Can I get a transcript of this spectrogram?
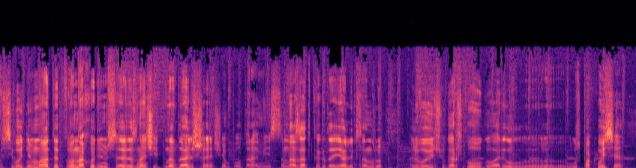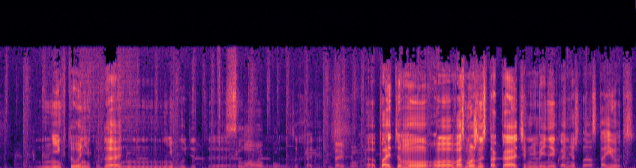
э, сегодня мы от этого находимся значительно дальше, чем полтора месяца назад, когда я Александру Львовичу Горшкову говорил, э, успокойся, никто никуда не будет э, Слава богу. заходить. Дай бог. Э, Поэтому э, возможность такая, тем не менее, конечно, остается.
